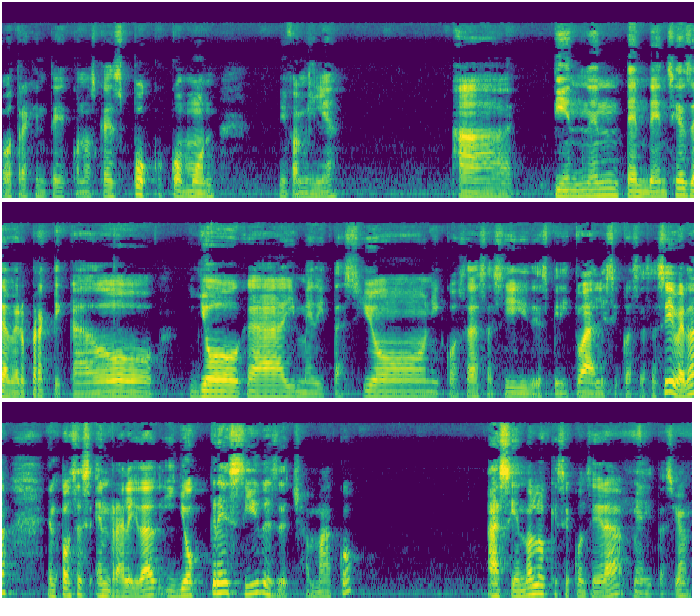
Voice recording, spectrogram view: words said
otra gente conozca, es poco común mi familia. ah, tienen tendencias de haber practicado yoga y meditación y cosas así espirituales y cosas así, ¿verdad? Entonces, en realidad, yo crecí desde chamaco haciendo lo que se considera meditación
